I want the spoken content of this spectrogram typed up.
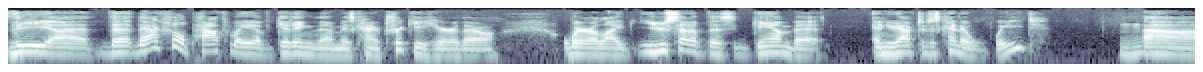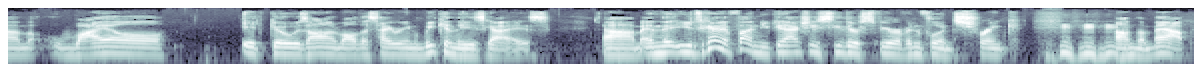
The uh, the the actual pathway of getting them is kind of tricky here, though, where like you set up this gambit and you have to just kind of wait um, while it goes on, while the Syreen weaken these guys. Um, and the, it's kind of fun. You can actually see their sphere of influence shrink on the map.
